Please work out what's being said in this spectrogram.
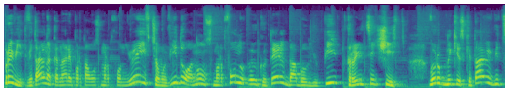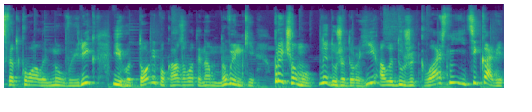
Привіт, вітаю на каналі порталу Smartphone.ua і в цьому відео анонс смартфону Ecotel WP36. Виробники з Китаю відсвяткували новий рік і готові показувати нам новинки. Причому не дуже дорогі, але дуже класні і цікаві.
